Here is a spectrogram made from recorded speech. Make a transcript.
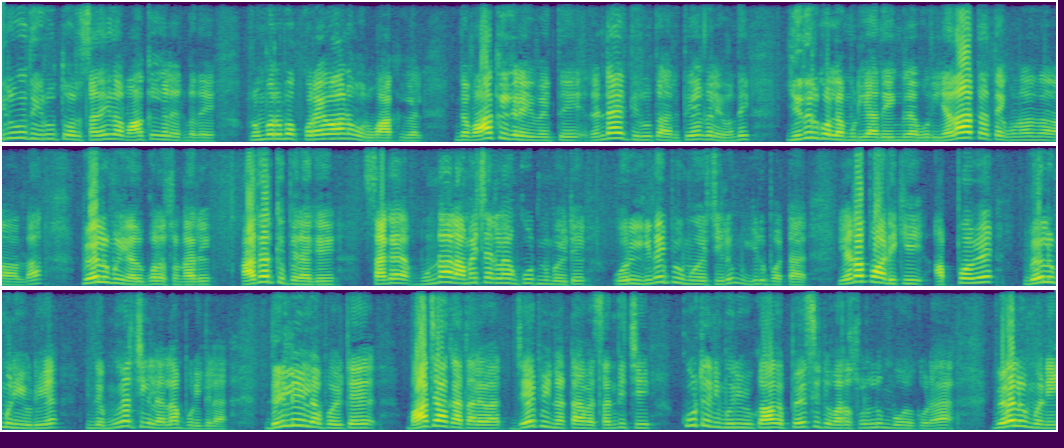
இருபது இருபத்தோரு சதவீத வாக்குகள் என்பது ரொம்ப ரொம்ப குறைவான ஒரு வாக்குகள். இந்த வாக்குகளை வைத்து ரெண்டாயிரத்தி இருபத்தாறு தேர்தலை வந்து வந்து எதிர்கொள்ள முடியாதுங்கிற ஒரு யதார்த்தத்தை உணர்ந்ததால் தான் வேலுமணி அது போல சொன்னார். அதற்கு பிறகு சக முன்னாள் அமைச்சர்களாம் கூட்டின்னு போயிட்டு ஒரு இணைப்பு முயற்சியிலும் ஈடுபட்டார். எடப்பாடிக்கு அப்போவே வேலுமணியுடைய இந்த முயற்சிகள் எல்லாம் பிடிக்கல. டெல்லியில் போயிட்டு பாஜக தலைவர் ஜே பி நட்டாவை சந்தித்து கூட்டணி முறிவுக்காக பேசிட்டு வர சொல்லும்போது கூட வேலுமணி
